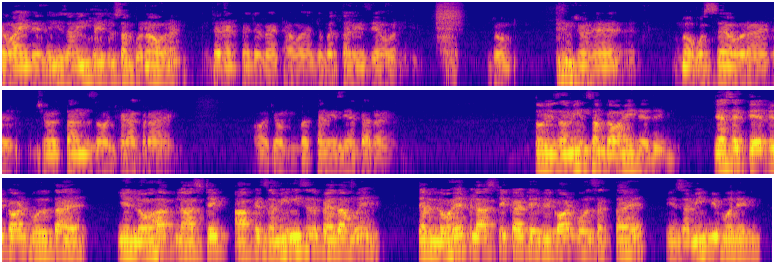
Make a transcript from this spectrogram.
گواہی دے دیں گی۔ زمین پہ ہی تو سب گناہ ہو رہا ہے انٹرنیٹ پہ جو بیٹھا ہوا ہے، جو بدتمیزیاں ہو رہی ہیں، جو جو ہے غصے ہو رہا ہے جو طنز اور جھڑک رہا ہے اور جو بدتمیزیاں کر رہے ہیں۔ تو یہ زمین سب گواہی دے دے گی۔ جیسے ٹیپ ریکارڈ بولتا ہے، یہ لوہا پلاسٹک آپ کے زمین ہی سے تو پیدا ہوئے ہیں۔ جب لوہے پلاسٹک کا ٹیپ ریکارڈ بول سکتا ہے، یہ زمین بھی بولے گی۔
